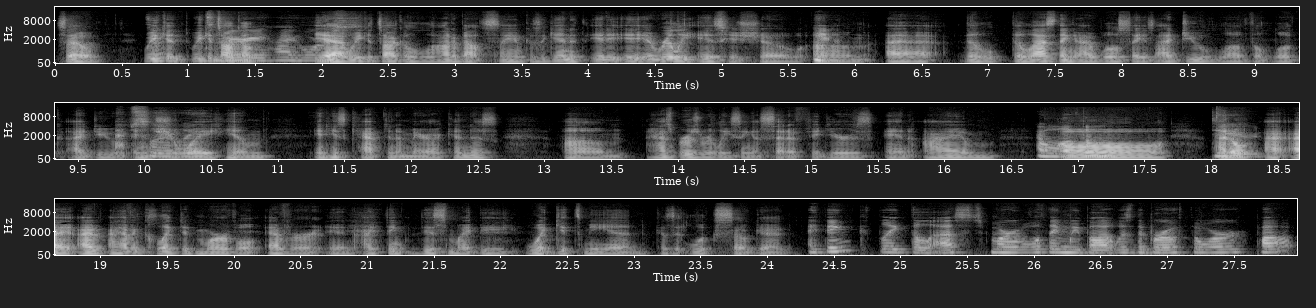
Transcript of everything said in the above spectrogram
So we could we could talk. A, yeah, we could talk a lot about Sam because again, it, it, it really is his show. Yeah. Um, I, the the last thing I will say is I do love the look. I do enjoy him in his Captain America ness. Um, Hasbro's releasing a set of figures, and I am I want oh them. I don't I, I I haven't collected Marvel ever, and I think this might be what gets me in because it looks so good. I think like the last Marvel thing we bought was the Bro Thor pop,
